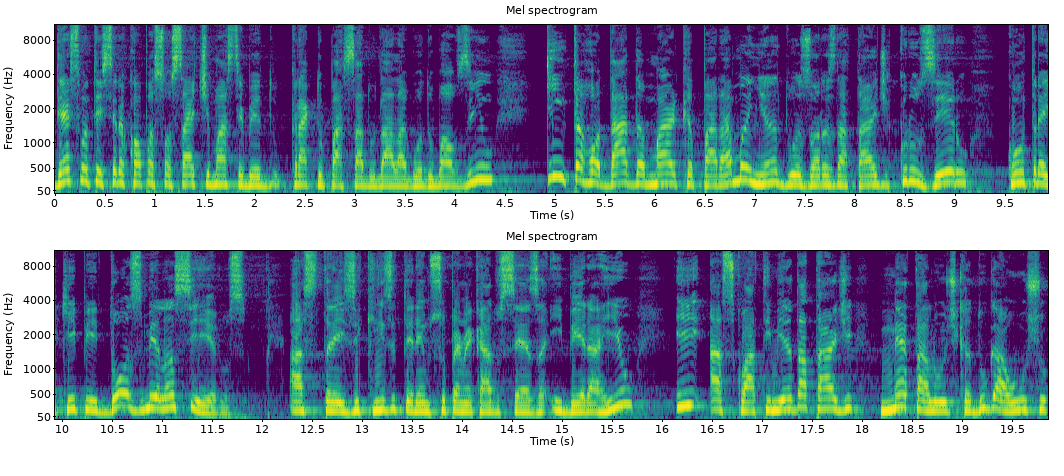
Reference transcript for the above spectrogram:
13 terceira Copa Society Master B do craque do passado da Lagoa do Balzinho. Quinta rodada marca para amanhã, duas horas da tarde, Cruzeiro contra a equipe dos Melancieiros. Às 3h15 teremos Supermercado César e Beira Rio. E às quatro e meia da tarde, Metalúrgica do Gaúcho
